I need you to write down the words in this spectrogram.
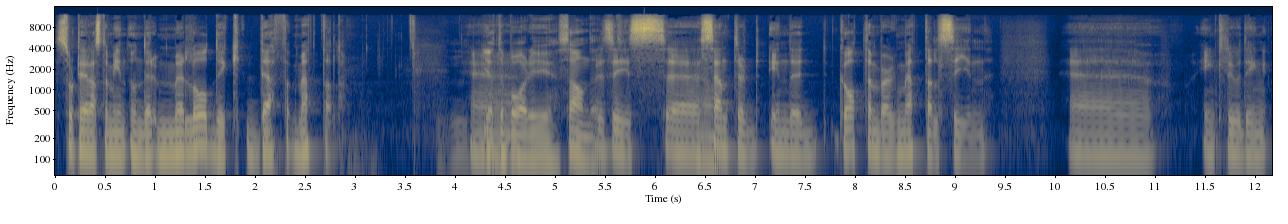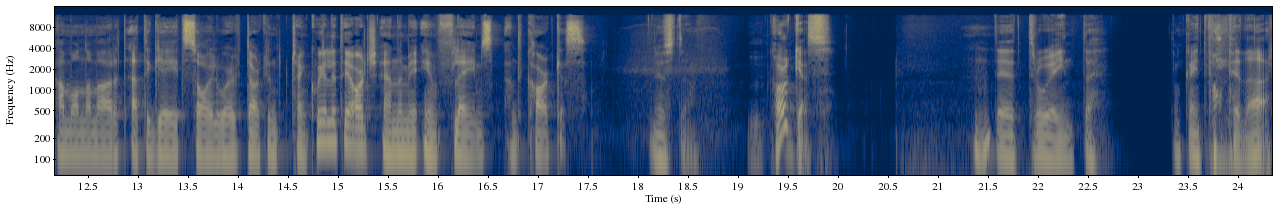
sorteras de in under melodic death metal. Eh, Göteborg-soundet. Precis. Eh, Centered in the Gothenburg metal scene. Including Amon Amarth, At the Gate, Soilwork, Dark and Tranquility, Arch Enemy, In Flames and Carcass. Just det. Carcass? Mm. Det tror jag inte. De kan inte vara med där.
